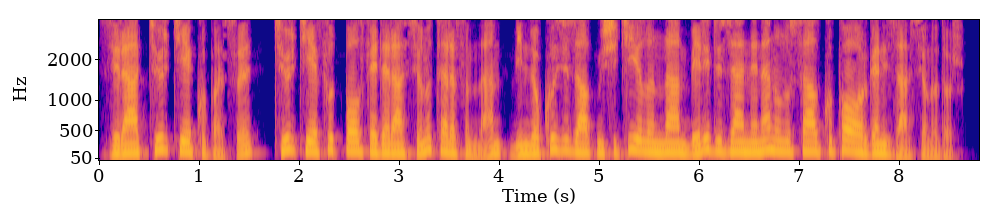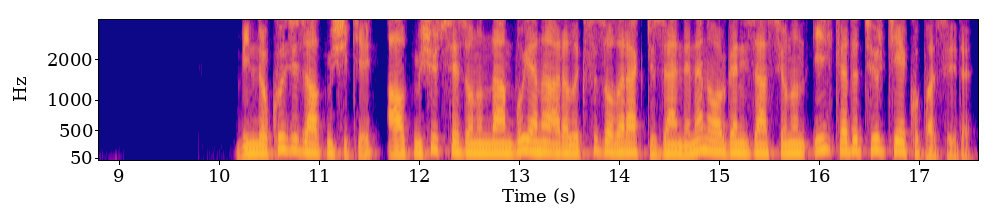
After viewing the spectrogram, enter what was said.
Ziraat Türkiye Kupası, Türkiye Futbol Federasyonu tarafından 1962 yılından beri düzenlenen ulusal kupa organizasyonudur. 1962-63 sezonundan bu yana aralıksız olarak düzenlenen organizasyonun ilk adı Türkiye Kupası'ydı.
